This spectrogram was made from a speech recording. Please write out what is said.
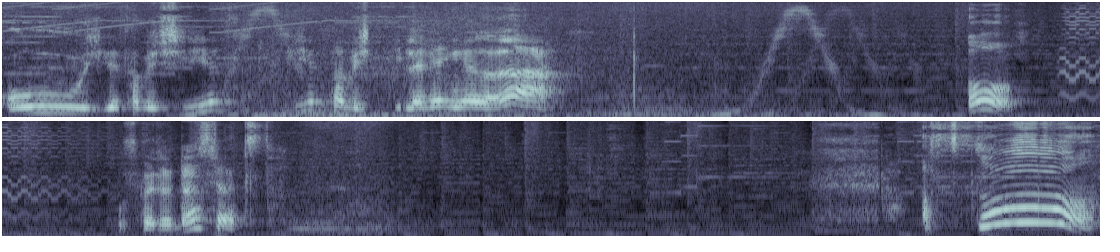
Oh, jetzt habe ich hier, jetzt habe ich viele Ringe. Ah. Oh, wo fällt denn das jetzt? Ach so.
